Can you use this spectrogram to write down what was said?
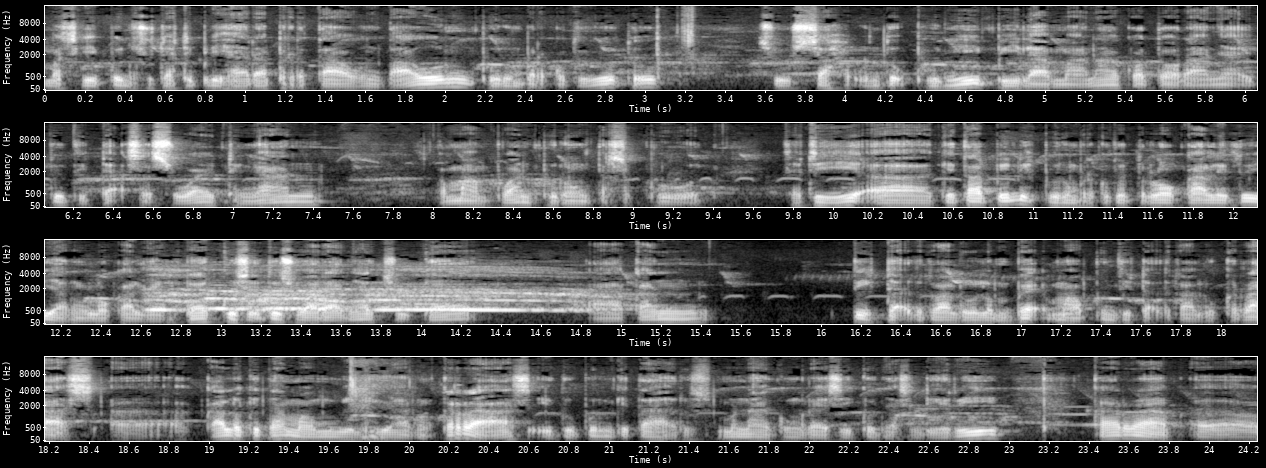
meskipun sudah dipelihara bertahun-tahun burung perkutut itu susah untuk bunyi bila mana kotorannya itu tidak sesuai dengan kemampuan burung tersebut. Jadi uh, kita pilih burung perkutut lokal itu yang lokal yang bagus itu suaranya juga akan tidak terlalu lembek maupun tidak terlalu keras. Uh, kalau kita mau memilih yang keras itu pun kita harus menanggung resikonya sendiri karena uh,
